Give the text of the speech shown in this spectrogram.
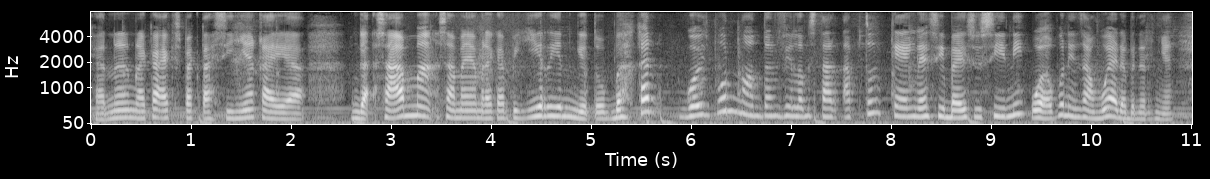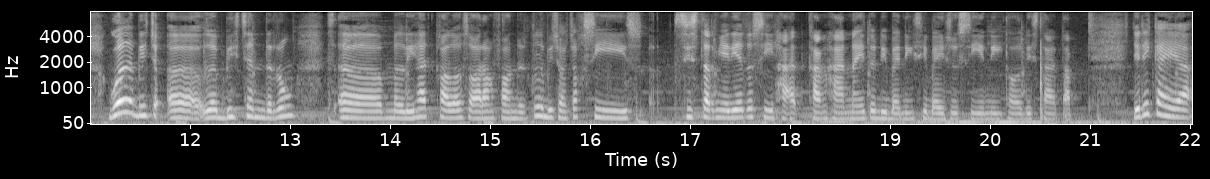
Karena mereka ekspektasinya kayak nggak sama sama yang mereka pikirin gitu. Bahkan gue pun nonton film startup tuh kayak yang si Bayi Susi ini walaupun in some way ada benernya. Gue lebih uh, lebih cenderung uh, melihat kalau seorang founder tuh lebih cocok si sisternya dia tuh si ha Kang Hana itu dibanding si Bayi Susi ini kalau di startup jadi kayak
